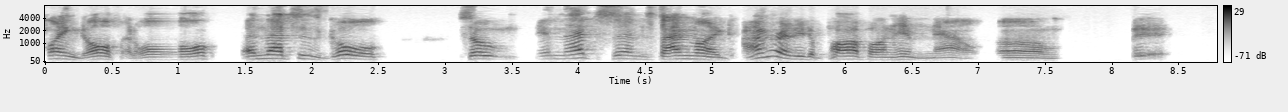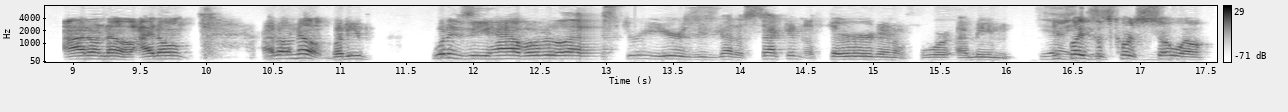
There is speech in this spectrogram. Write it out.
playing golf at all, and that's his goal. So in that sense, I'm like, I'm ready to pop on him now. Um, I don't know. I don't. I don't know. But he, what does he have over the last three years? He's got a second, a third, and a fourth. I mean, Yeah, he plays this course so well.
